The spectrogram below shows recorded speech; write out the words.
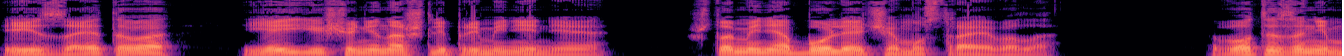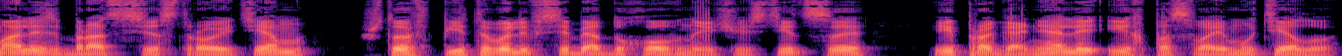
и из-за этого ей еще не нашли применения, что меня более чем устраивало. Вот и занимались брат с сестрой тем, что впитывали в себя духовные частицы и прогоняли их по своему телу,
